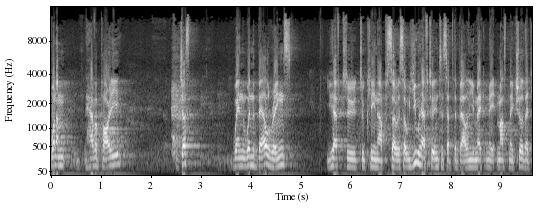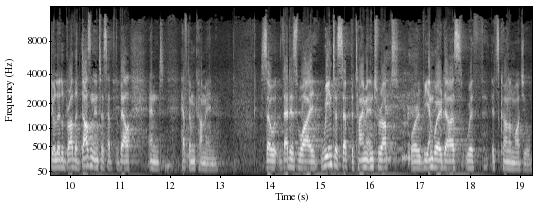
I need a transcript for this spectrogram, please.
want to have a party just when when the bell rings you have to, to clean up. So, so you have to intercept the bell, and you make, must make sure that your little brother doesn't intercept the bell and have them come in. So that is why we intercept the timer interrupt, or VMware does, with its kernel module.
